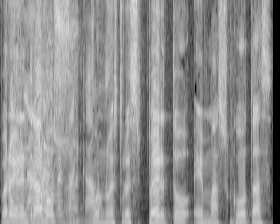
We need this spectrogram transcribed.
Bueno, y ahora entramos con nuestro experto en mascotas,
